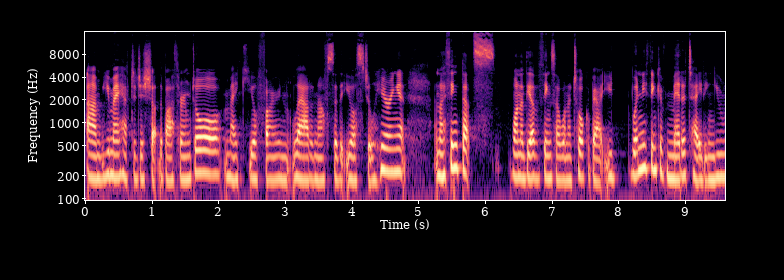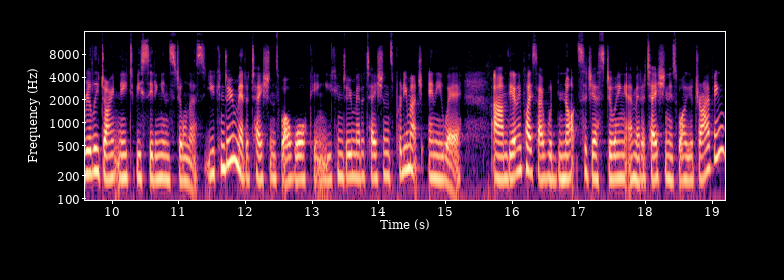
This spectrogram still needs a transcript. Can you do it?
Um, you may have to just shut the bathroom door, make your phone loud enough so that you're still hearing it. And I think that's one of the other things I want to talk about. You, when you think of meditating, you really don't need to be sitting in stillness. You can do meditations while walking. You can do meditations pretty much anywhere. Um, the only place I would not suggest doing a meditation is while you're driving.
